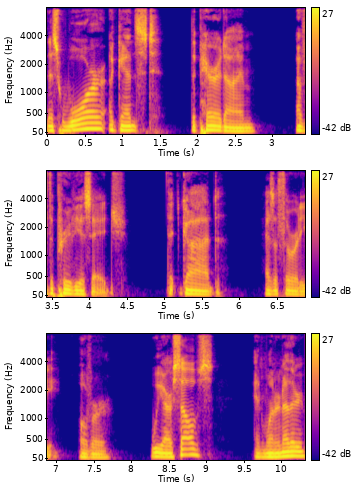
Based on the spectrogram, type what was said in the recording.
This war against the paradigm of the previous age that God has authority over we ourselves and one another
